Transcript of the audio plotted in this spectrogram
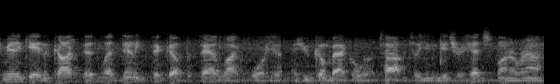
Communicate in the cockpit and let Denny pick up the padlock for you as you come back over the top until you can get your head spun around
